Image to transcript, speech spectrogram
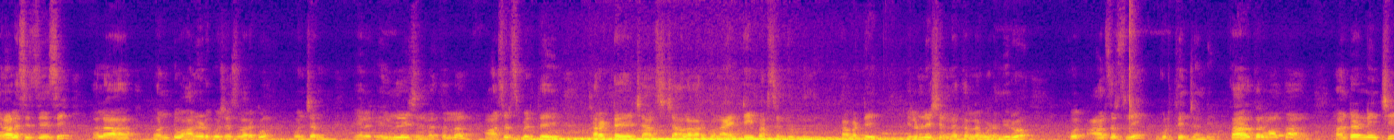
ఎనాలిసిస్ చేసి అలా వన్ టు హండ్రెడ్ క్వశ్చన్స్ వరకు కొంచెం ఎలిమినేషన్ మెథడ్లో ఆన్సర్స్ పెడితే కరెక్ట్ అయ్యే ఛాన్స్ చాలా వరకు నైంటీ పర్సెంట్ ఉంటుంది. కాబట్టి ఎలిమినేషన్ మెథడ్లో కూడా మీరు ఆన్సర్స్ని గుర్తించండి. దాని తర్వాత హండ్రెడ్ నుంచి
